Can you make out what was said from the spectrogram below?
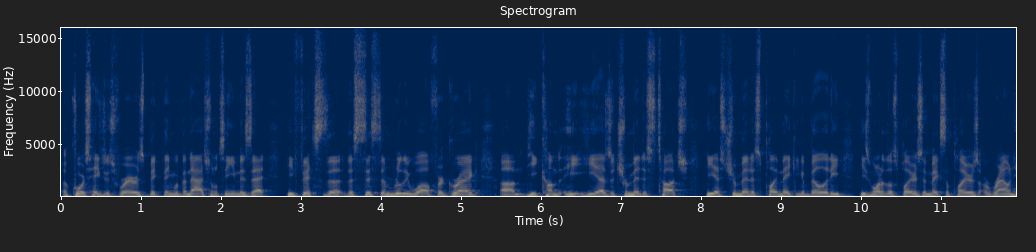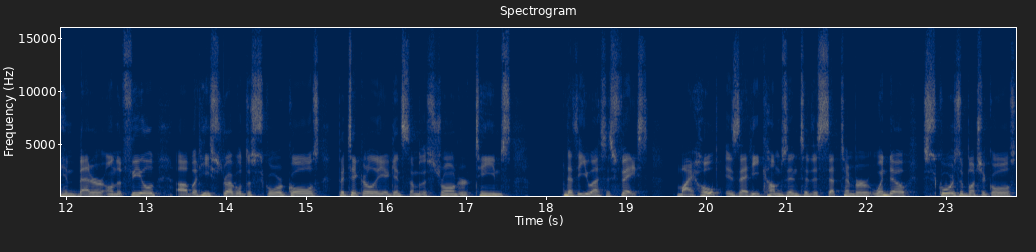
of course, Jesus Ferreira's big thing with the national team is that he fits the the system really well for Gregg. Um, he comes he he has a tremendous touch. He has tremendous playmaking ability. He's one of those players that makes the players around him better on the field. Uh, but he struggled to score goals, particularly against some of the stronger teams that the U.S. has faced. My hope is that he comes into this September window, scores a bunch of goals,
